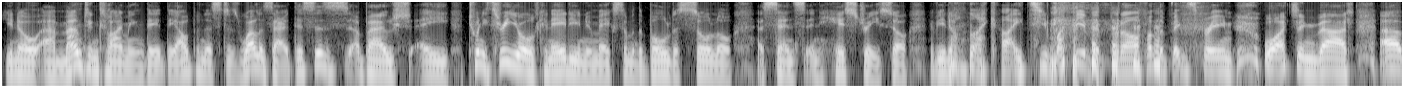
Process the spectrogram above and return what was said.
you know, uh, mountain climbing, the, the Alpinist as well as out. This is about about a 23 year old Canadian who makes some of the boldest solo ascents in history. So if you don't like heights, you might be a bit put off on the big screen watching that. A uh,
